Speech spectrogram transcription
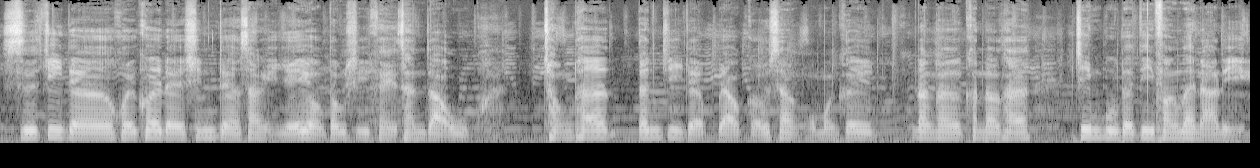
实际的回馈的心得上也有东西可以参照物。从他登记的表格上，我们可以让他看到他。进步的地方在哪里？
